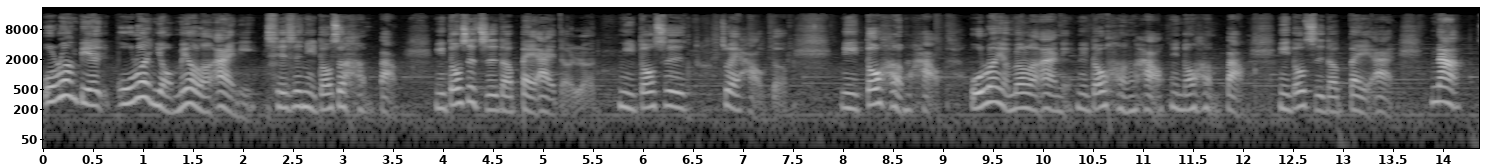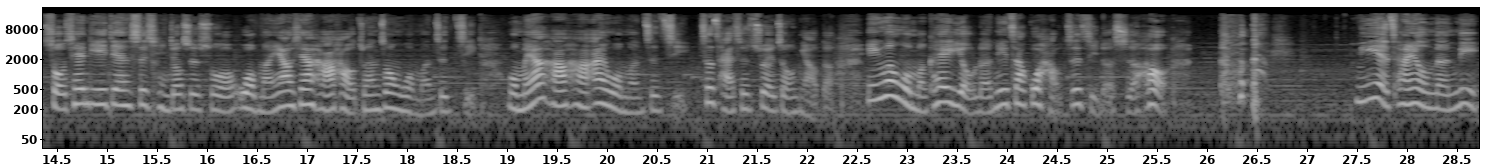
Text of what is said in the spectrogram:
无论别无论有没有人爱你，其实你都是很棒，你都是值得被爱的人，你都是最好的。你都很好，无论有没有人爱你，你都很好，你都很棒，你都值得被爱。那首先第一件事情就是说，我们要先好好尊重我们自己，我们要好好爱我们自己，这才是最重要的。因为我们可以有能力照顾好自己的时候，你也才有能力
